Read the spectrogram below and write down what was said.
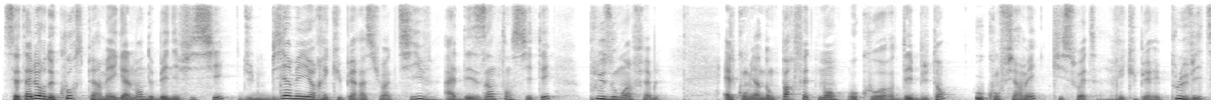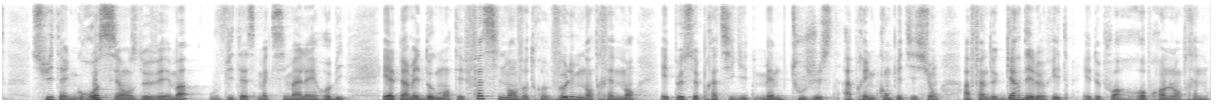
Cette allure de course permet également de bénéficier d'une bien meilleure récupération active à des intensités plus ou moins faibles. Elle convient donc parfaitement aux coureurs débutants ou confirmés qui souhaitent récupérer plus vite suite à une grosse séance de VMA ou vitesse maximale aérobie et elle permet d'augmenter facilement votre volume d'entraînement et peut se pratiquer même tout juste après une compétition afin de garder le rythme et de pouvoir reprendre l'entraînement.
